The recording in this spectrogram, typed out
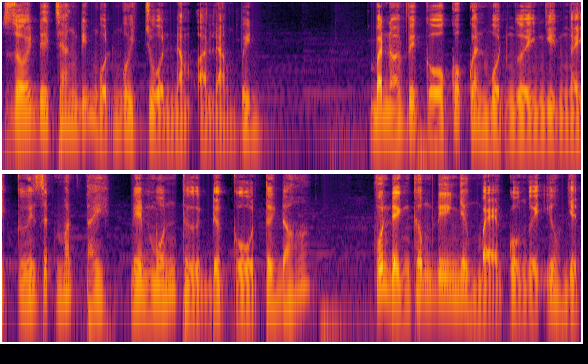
Rồi đưa Trang đến một ngôi chùa nằm ở làng bên. Bà nói với cô có quen một người nhìn ngày cưới rất mắt tay, Nên muốn thử được cô tới đó. Vốn định không đi nhưng mẹ của người yêu nhiệt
